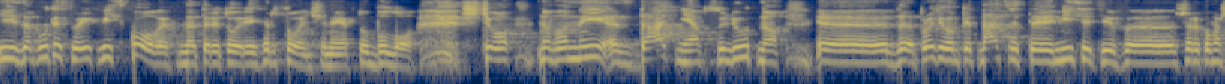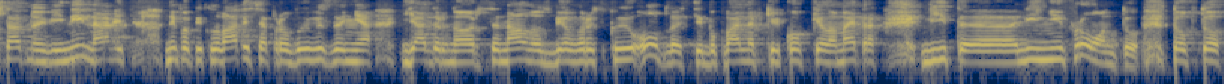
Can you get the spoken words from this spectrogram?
і забути своїх військових на території Херсонщини, як то було. Що вони здатні абсолютно е, протягом 15 місяців е, широкомасштабної війни навіть не попіклуватися про вивезення ядерного арсеналу з Білгородської області, буквально в кількох кілометрах від лінії фронту. Тобто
